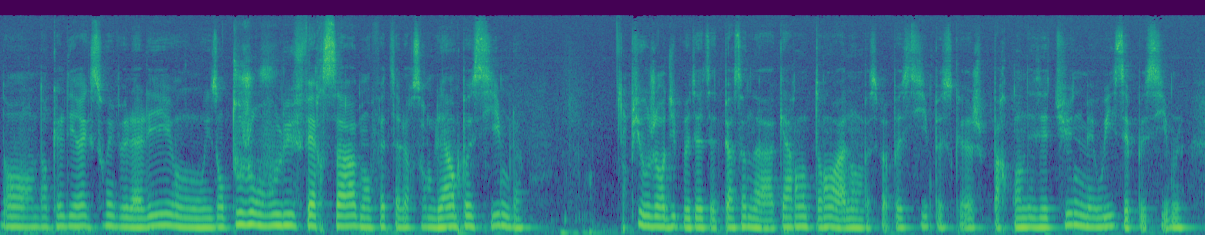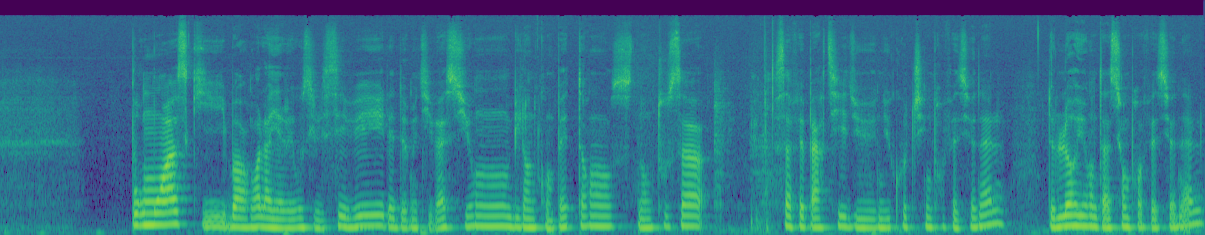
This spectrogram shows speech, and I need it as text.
dans, dans, quelle direction ils veulent aller, ou ils ont toujours voulu faire ça, mais en fait, ça leur semblait impossible. Puis aujourd'hui, peut-être cette personne a 40 ans, ah non, bah, c'est pas possible parce que je pars prendre des études, mais oui, c'est possible. Pour moi, ce qui. Bon, voilà, il y a aussi le CV, l'aide de motivation, bilan de compétences. Donc tout ça, ça fait partie du, du coaching professionnel de l'orientation professionnelle.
